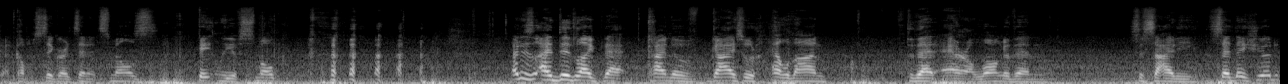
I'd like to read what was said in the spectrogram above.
got a couple cigarettes in it, smells faintly of smoke. I just I did like that kind of guys who held on to that era longer than society said they should.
